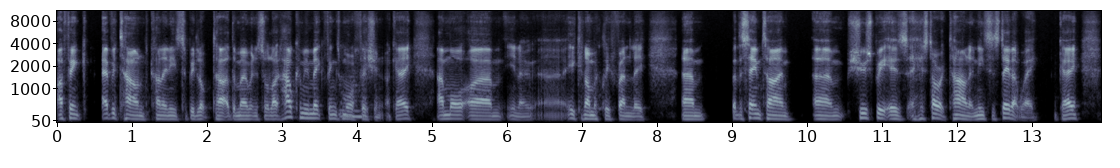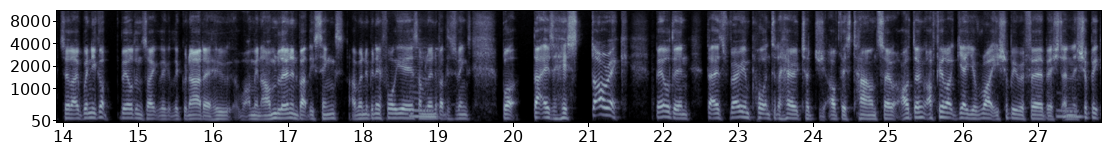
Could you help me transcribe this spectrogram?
I think every town kind of needs to be looked at at the moment. And so, like, how can we make things more mm. efficient, okay, and more, um, you know, uh, economically friendly? Um, but at the same time, um, Shrewsbury is a historic town. It needs to stay that way. Okay. So like when you got buildings like the, the Granada, who I mean, I'm learning about these things. I've only been here four years. Mm. I'm learning mm. about these things, but that is a historic building that is very important to the heritage of this town. So I don't I feel like, yeah, you're right. It should be refurbished mm. and it mm. should be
